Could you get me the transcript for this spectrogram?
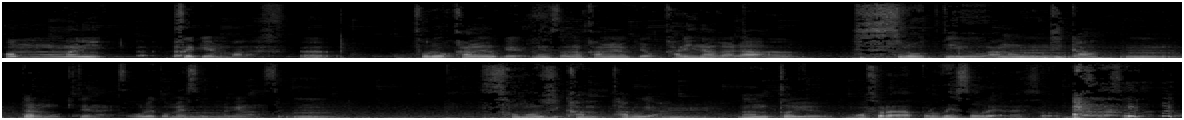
ほんまに世間話。うん。それを髪の毛ねその髪の毛を借りながらするっていうあの時間、うん。誰も来てないです。俺とメスだけなんですよ、うん。その時間たるや、なんという。もうそれはプロフェッソールやねそう。そうなると。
